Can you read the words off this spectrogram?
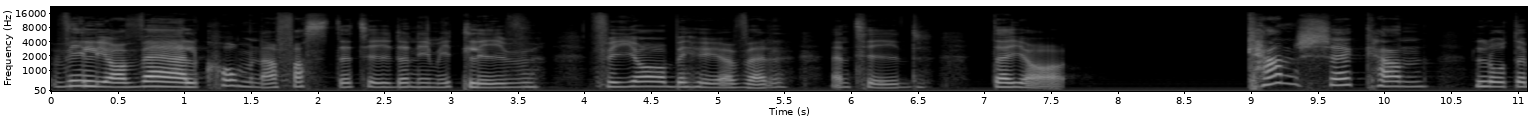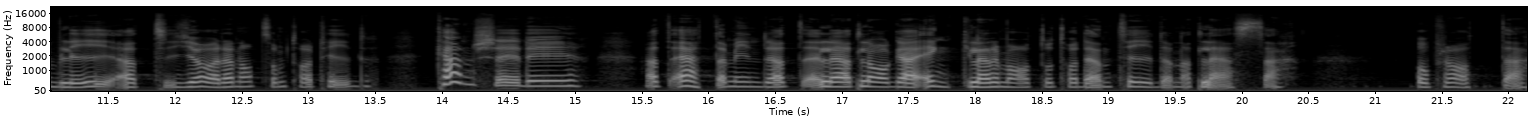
vill jag välkomna fastetiden i mitt liv, för jag behöver en tid där jag kanske kan låta bli att göra något som tar tid. Kanske är det att äta mindre att, eller att laga enklare mat och ta den tiden att läsa och prata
